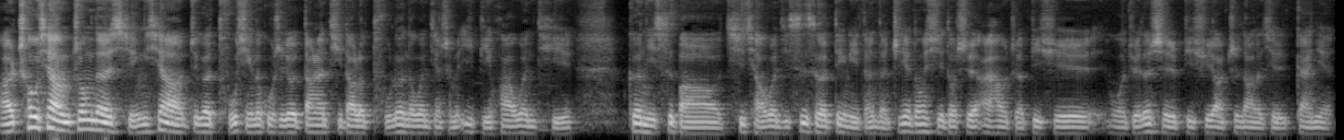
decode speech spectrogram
而抽象中的形象，这个图形的故事就当然提到了图论的问题，什么一笔画问题、哥尼斯堡七桥问题、四色定理等等，这些东西都是爱好者必须，我觉得是必须要知道的一些概念。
